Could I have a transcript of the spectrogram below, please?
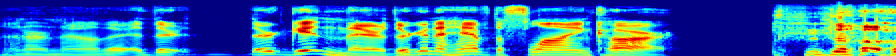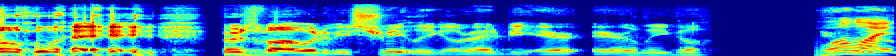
I don't know. They're they're they're getting there. They're gonna have the flying car. no way. First of all, it wouldn't be street legal, right? It'd be air air legal. Well, I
